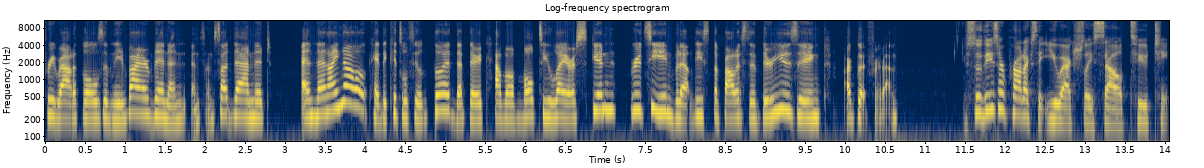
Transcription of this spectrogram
free radicals in the environment and, and from sun damage. And then I know, okay, the kids will feel good that they have a multi layer skin routine, but at least the products that they're using are good for them. So these are products that you actually sell to teen,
